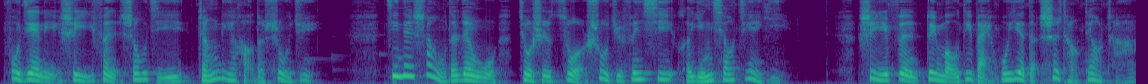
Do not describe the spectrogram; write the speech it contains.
附件里是一份收集整理好的数据。今天上午的任务就是做数据分析和营销建议，是一份对某地百货业的市场调查，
